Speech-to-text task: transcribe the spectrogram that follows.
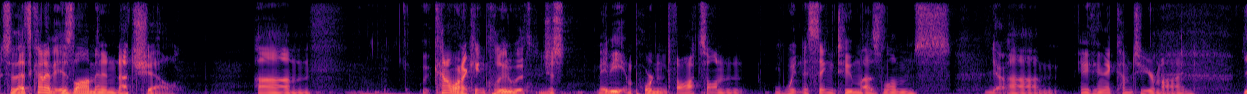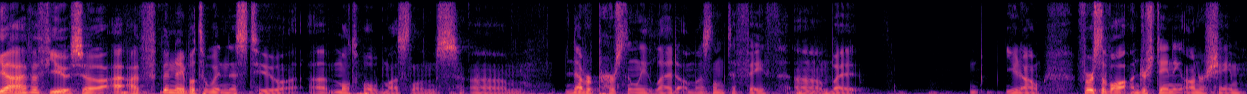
so that's kind of Islam in a nutshell. Um, we kind of want to conclude with just maybe important thoughts on witnessing to Muslims. yeah. Um, anything that come to your mind? Yeah, I have a few. So I, I've been able to witness to uh, multiple Muslims. Um, never personally led a Muslim to faith, um, but you know, first of all, understanding honor shame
